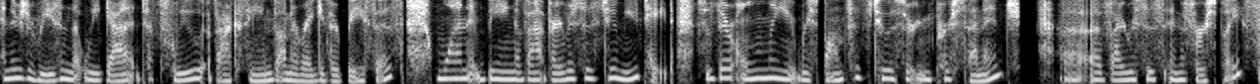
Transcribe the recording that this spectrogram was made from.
And there's a reason that we get flu vaccines on a regular basis. One being that viruses do mutate. So they're only responsive to a certain percentage uh, of viruses in the first place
